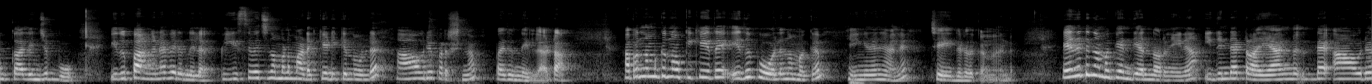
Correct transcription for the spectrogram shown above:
മുക്കാലിഞ്ചും പോവും. ഇതിപ്പോൾ അങ്ങനെ വരുന്നില്ല. പീസ് വെച്ച് നമ്മൾ മടക്കിയടിക്കുന്നതുകൊണ്ട് ആ ഒരു പ്രശ്നം വരുന്നില്ല കേട്ടോ. അപ്പം നമുക്ക് നോക്കിക്കേ ഇത് ഇതുപോലെ നമുക്ക് ഇങ്ങനെ ഞാൻ ചെയ്തെടുക്കുന്നുണ്ട്. എന്നിട്ട് നമുക്ക് എന്ത് ചെയ്യാന്ന് പറഞ്ഞു കഴിഞ്ഞാൽ ഇതിന്റെ ട്രയാങ്കിളിന്റെ ആ ഒരു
